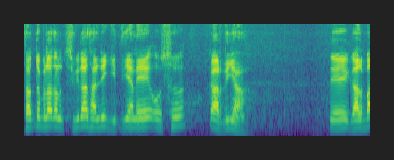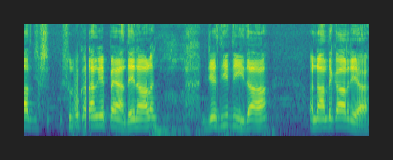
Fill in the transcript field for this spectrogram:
ਸਭ ਤੋਂ ਪਹਿਲਾਂ ਤੁਹਾਨੂੰ ਤਸਵੀਰਾਂ ਸਾਂਝੀ ਕੀਤੀਆਂ ਨੇ ਉਸ ਘਰ ਦੀਆਂ। ਤੇ ਗੱਲਬਾਤ ਸ਼- ਸ਼ੁਰੂ ਕਰਾਂਗੇ ਭੈਣ ਦੇ ਨਾਲ ਜਿਸ ਦੀ ਧੀ ਦਾ ਆਨੰਦ ਕਾਰਜ ਆ।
